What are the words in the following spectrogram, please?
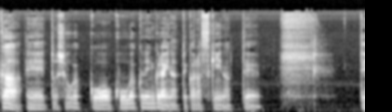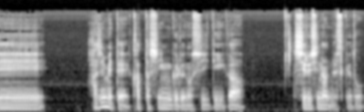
が、えっ、ー、と、小学校高学年ぐらいになってから好きになって、で、初めて買ったシングルの CD が「印」なんですけど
